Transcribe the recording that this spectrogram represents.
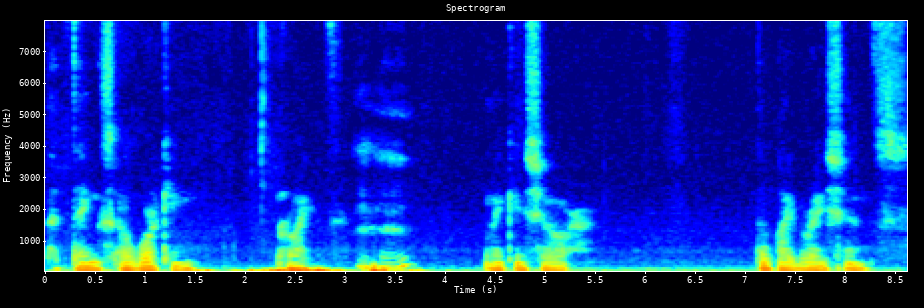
that things are working right, Mm-hmm. making sure the vibrations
